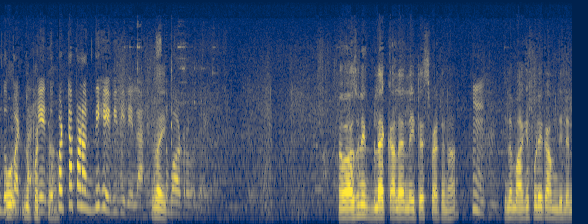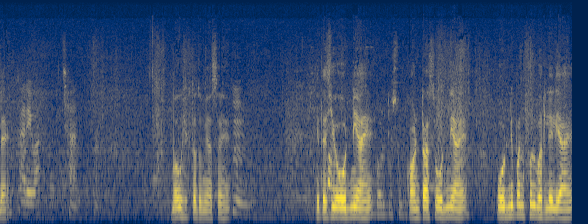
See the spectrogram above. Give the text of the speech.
दुपट्टा हे दुपट्टा. दुपट्टा पण अगदी हेवी दिलेला आहे. Right. बॉर्डर वगैरे. अजून एक ब्लॅक आलाय लेटेस्ट पॅटर्न हा. हम्म, हम्म. हिला मागे पुढे काम दिलेलं आहे. अरे वा छान हा. बघू शकता तुम्ही असं हे. हम्म. ही त्याची ओढणी आहे. कॉन्ट्रास्ट ओढणी. आहे. ओढणी पण फुल भरलेली आहे.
